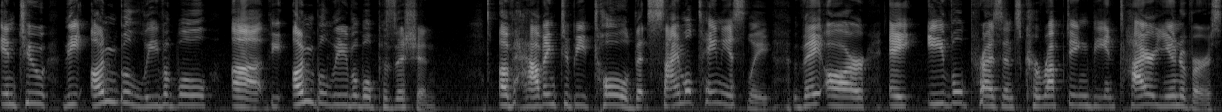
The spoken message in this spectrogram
into the unbelievable, uh, the unbelievable position of having to be told that simultaneously they are a evil presence corrupting the entire universe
